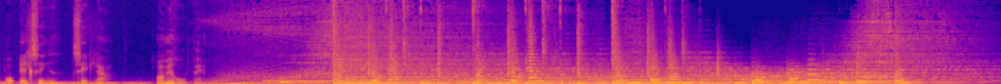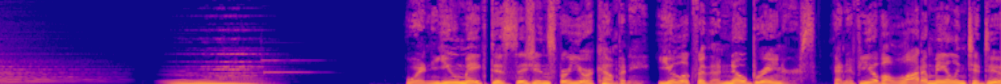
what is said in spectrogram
hvor Altinget taler om Europa. When you make decisions for your company, you look for the no brainers. And if you have a lot of mailing to do,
